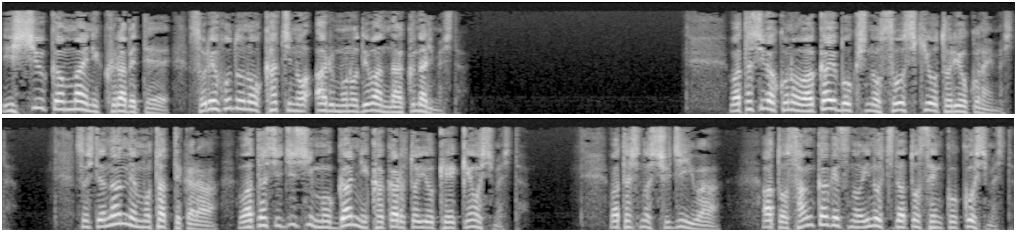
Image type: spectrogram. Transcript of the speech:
一週間前に比べてそれほどの価値のあるものではなくなりました。私がこの若い牧師の葬式を執り行いました。そして何年も経ってから私自身も癌にかかるという経験をしました。私の主治医はあと3ヶ月の命だと宣告をしました。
